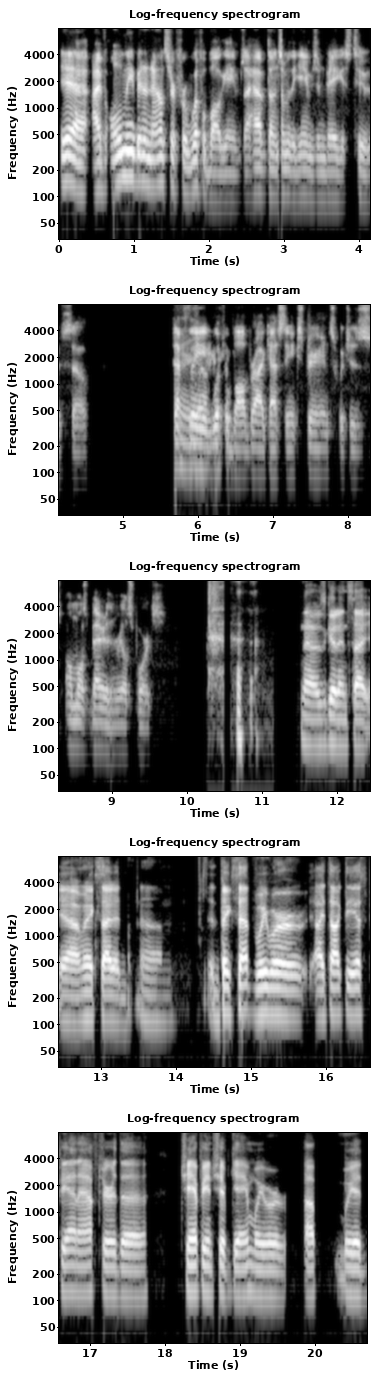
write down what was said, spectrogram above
Yeah, I've only been announcer for wiffle ball games. I have done some of the games in Vegas too, so definitely wiffle ball broadcasting experience, which is almost better than real sports. no, it was good insight. Yeah, I'm excited. Um, step. We were. I talked to ESPN after the championship game. We were up. We had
